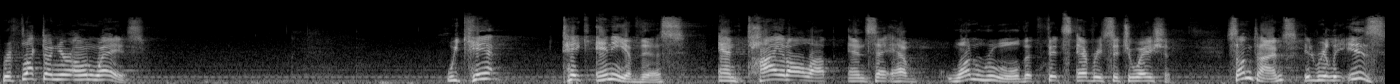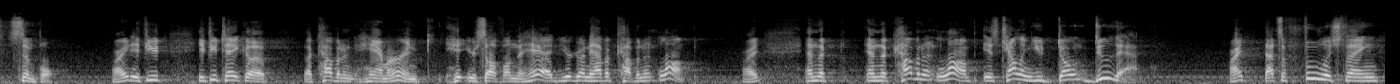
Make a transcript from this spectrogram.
reflect on your own ways. We can't take any of this and tie it all up and say, have one rule that fits every situation. Sometimes it really is simple. Right? If you if you take a, a covenant hammer and hit yourself on the head, you're going to have a covenant lump. Right? And the and the covenant lump is telling you don't do that. Right? That's a foolish thing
